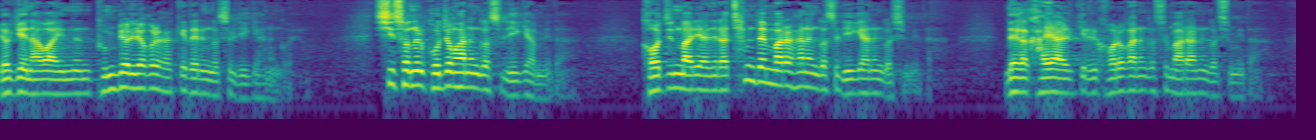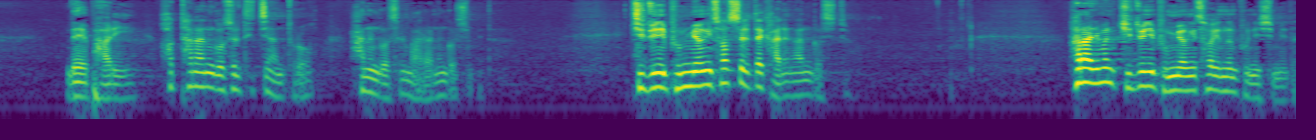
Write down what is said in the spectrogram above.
여기에 나와 있는 분별력을 갖게 되는 것을 얘기하는 거예요. 시선을 고정하는 것을 얘기합니다. 거짓말이 아니라 참된 말을 하는 것을 얘기하는 것입니다. 내가 가야 할 길을 걸어가는 것을 말하는 것입니다. 내 발이 허탄한 것을 듣지 않도록 하는 것을 말하는 것입니다. 기준이 분명히 섰을 때 가능한 것이죠. 하나님은 기준이 분명히 서 있는 분이십니다.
